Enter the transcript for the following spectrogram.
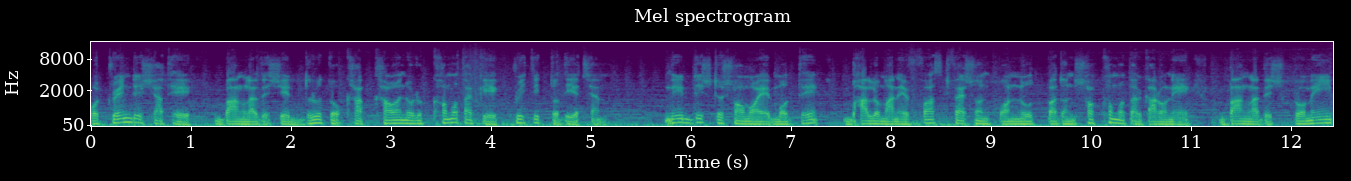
ও ট্রেন্ডের সাথে বাংলাদেশের দ্রুত খাপ খাওয়ানোর ক্ষমতাকে কৃতিত্ব দিয়েছেন। নির্দিষ্ট সময়ের মধ্যে ভালো মানের ফাস্ট ফ্যাশন পণ্য উৎপাদন সক্ষমতার কারণে বাংলাদেশ ক্রমেই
